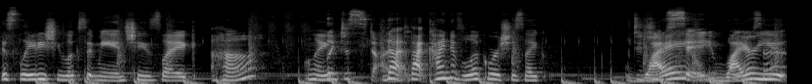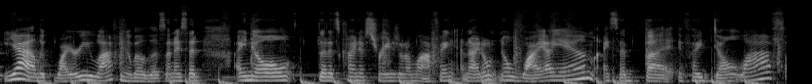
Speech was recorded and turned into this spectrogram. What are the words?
this lady she looks at me and she's like huh like, Like, just stunned. that that kind of look where she's like Did you why say why are you said? yeah like why are you laughing about this and i said i know that it's kind of strange that i'm laughing and i don't know why i am i said but if i don't laugh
